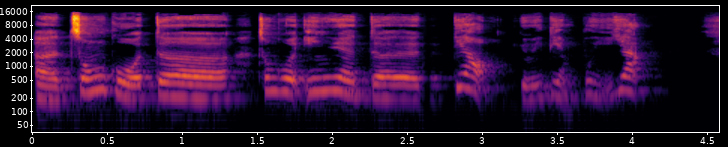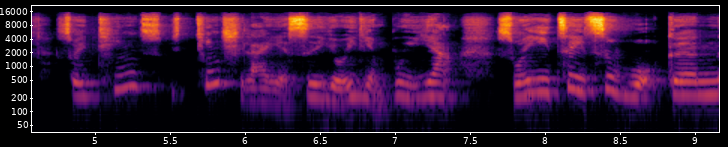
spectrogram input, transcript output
呃，中国的中国音乐的调有一点不一样，所以听听起来也是有一点不一样。所以这次我跟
